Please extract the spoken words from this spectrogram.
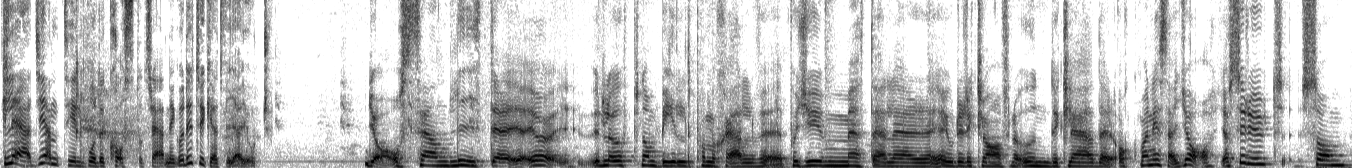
glädjen till både kost och träning. Och det tycker jag att vi har gjort. Ja, och sen lite, jag la upp någon bild på mig själv eh, på gymmet eller jag gjorde reklam för några underkläder och man är så här, ja, jag ser ut som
